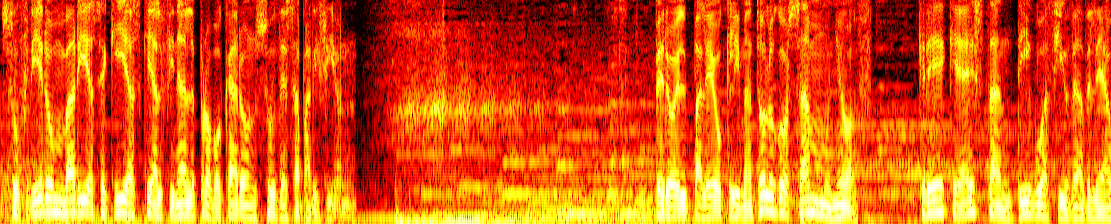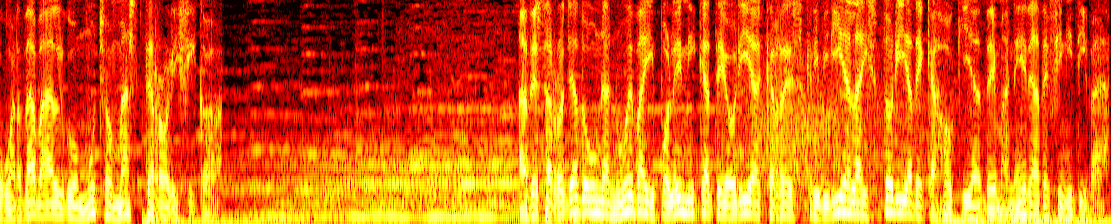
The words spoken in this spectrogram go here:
sufrieron varias sequías que al final provocaron su desaparición. Pero el paleoclimatólogo Sam Muñoz cree que a esta antigua ciudad le aguardaba algo mucho más terrorífico. Ha desarrollado una nueva y polémica teoría que reescribiría la historia de Cahokia de manera definitiva.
